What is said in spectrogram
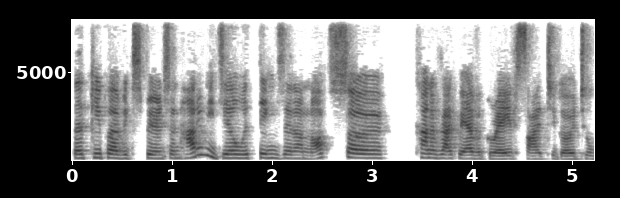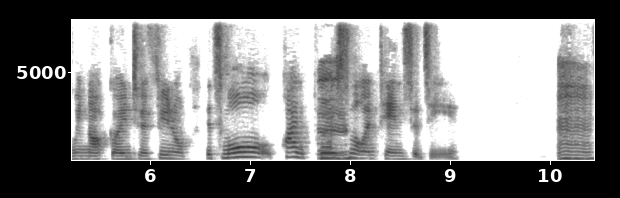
that people have experienced and how do we deal with things that are not so kind of like we have a graveside to go to, we're not going to a funeral. It's more quite a mm. personal mm. intensity. Mm.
